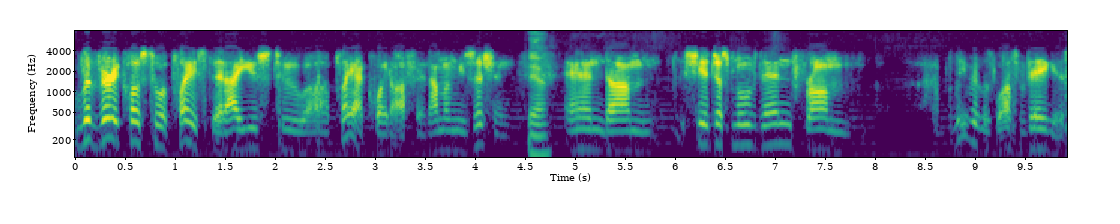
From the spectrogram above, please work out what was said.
lived very close to a place that I used to uh, play at quite often. I'm a musician, Yeah. and um, she had just moved in from, I believe it was Las Vegas,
